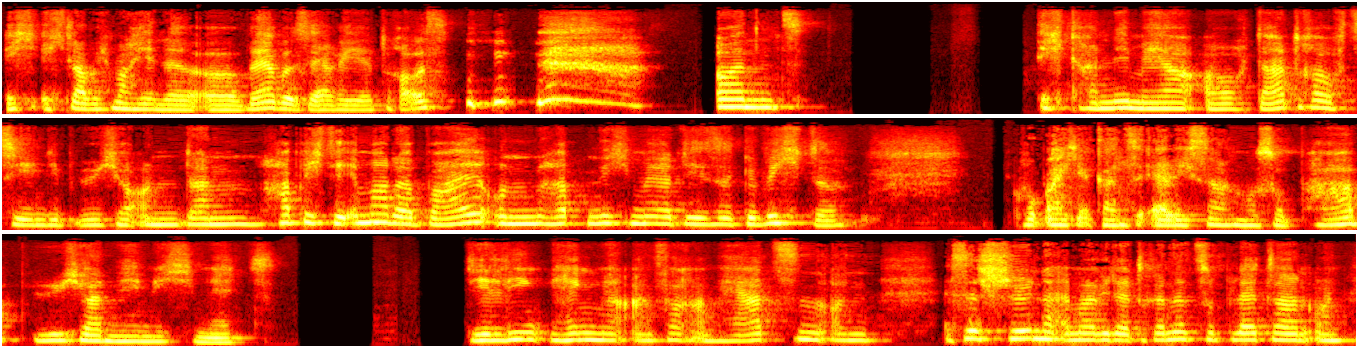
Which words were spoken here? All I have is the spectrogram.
Ich, ich glaube, ich mache hier eine äh, Werbeserie draus. und ich kann die ja auch da drauf ziehen, die Bücher. Und dann habe ich die immer dabei und habe nicht mehr diese Gewichte. Wobei ich ja ganz ehrlich sagen muss, so ein paar Bücher nehme ich mit. Die liegen, hängen mir einfach am Herzen und es ist schön, da immer wieder drinnen zu blättern und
